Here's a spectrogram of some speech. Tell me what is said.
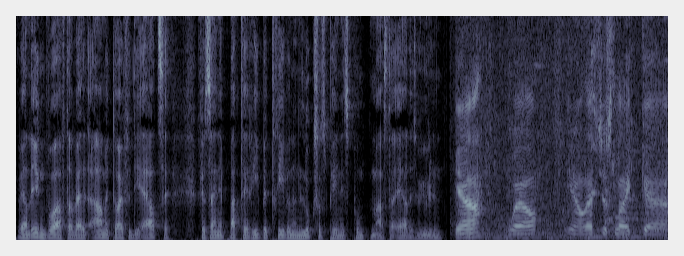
während irgendwo auf der Welt arme Teufel die Erze für seine batteriebetriebenen Luxuspenispumpen aus der Erde wühlen. Yeah, well, you know, that's just like uh,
